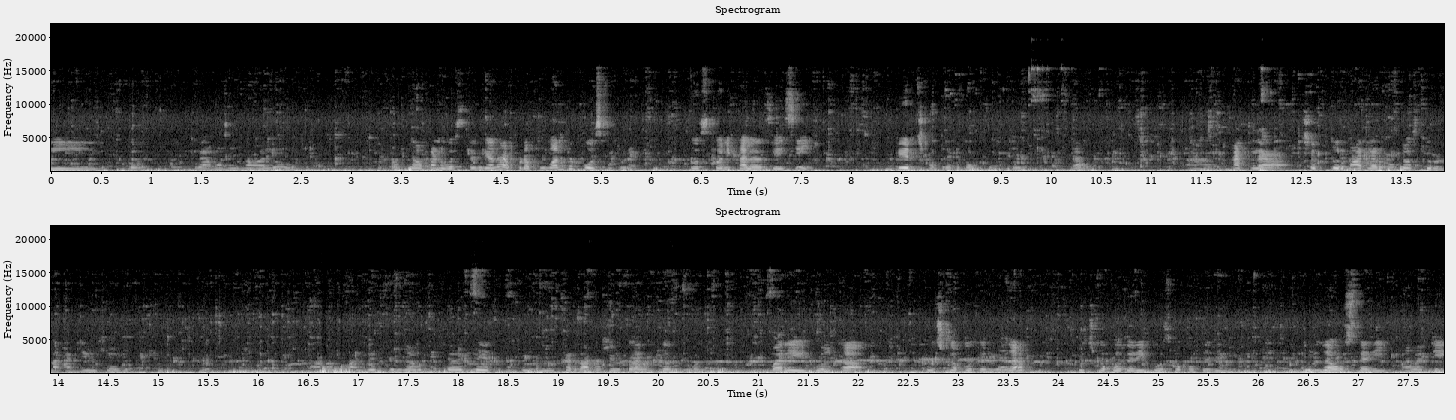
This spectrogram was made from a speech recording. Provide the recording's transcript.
ఈ గ్రామంలో ఉన్న వాళ్ళు బతుకమ్మ పండుగ వస్తుంది కదా అప్పుడు ఆ పువ్వు అంతా పోసుకుంటున్నారు పోసుకొని కలర్స్ వేసి పేర్చుకుంటారు బతుకమ్మ అట్లా చెప్తురు మాట్లాడుకుంటూ వస్తున్నారు నాకు అన్ని విషయాలు పనిచేస్తుంది కాబట్టి షర్ట్లు వేసుకుంటుంది ఇక్కడ దాకా షర్ట్ వరి గొలక పుచ్చుకపోతుంది కదా పుచ్చుకపోతుంది పోసుకపోతుంది. దురద వస్తుంది. అవన్నీ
